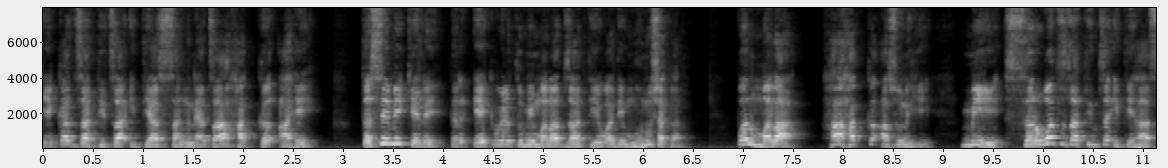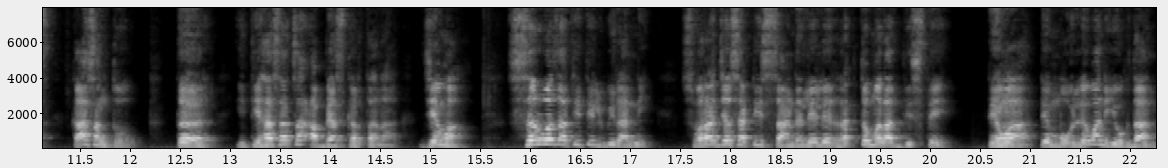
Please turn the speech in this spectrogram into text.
एकाच जातीचा इतिहास सांगण्याचा हक्क आहे. तसे मी केले तर एक वेळ तुम्ही मला जातीयवादी म्हणू शकाल. पण मला हा हक्क असूनही मी सर्वच जातींचा इतिहास का सांगतो? तर इतिहासाचा अभ्यास करताना जेव्हा सर्व जातीतील वीरांनी स्वराज्यासाठी सांडलेले रक्त मला दिसते तेव्हा ते मौल्यवान योगदान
